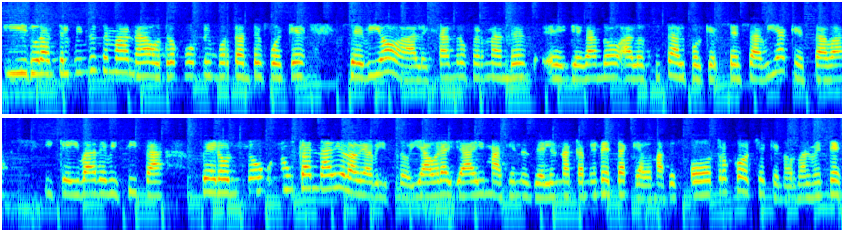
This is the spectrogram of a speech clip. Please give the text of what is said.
Y durante el fin de semana, otro punto importante fue que se vio a Alejandro Fernández eh, llegando al hospital porque se sabía que estaba y que iba de visita pero no, nunca nadie lo había visto y ahora ya hay imágenes de él en una camioneta que además es otro coche que normalmente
